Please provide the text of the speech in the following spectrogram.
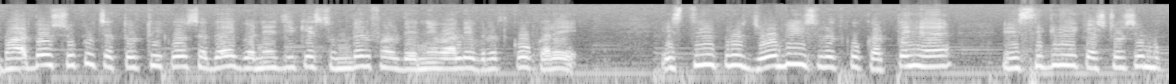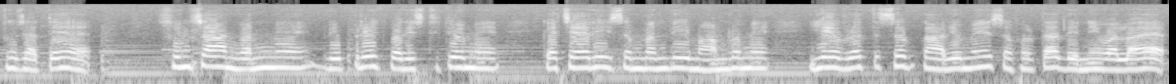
भादो शुक्ल चतुर्थी को सदैव गणेश जी के सुंदर फल देने वाले व्रत को करे। स्त्री पुरुष जो भी इस व्रत को करते हैं, वे शीघ्र ही कष्टों से मुक्त हो जाते हैं। सुनसान वन में, विपरीत परिस्थितियों में कचहरी संबंधी मामलों में यह व्रत सब कार्यों में सफलता देने वाला है।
